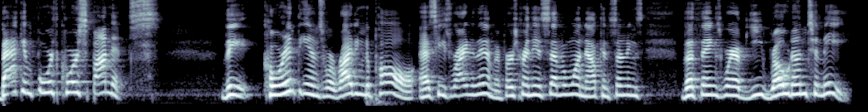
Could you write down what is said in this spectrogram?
Back and forth correspondence. The Corinthians were writing to Paul as he's writing them in 1 Corinthians 7 1. Now concerning the things whereof ye wrote unto me,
